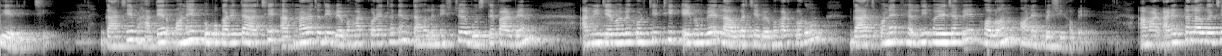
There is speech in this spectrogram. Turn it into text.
দিয়ে দিচ্ছি। গাছে ভাতের অনেক উপকারিতা আছে, আপনারা যদি ব্যবহার করে থাকেন তাহলে নিশ্চয়ই বুঝতে পারবেন। আমি যেভাবে করছি ঠিক এইভাবে লাউ গাছে ব্যবহার করুন, গাছ অনেক হেলদি হয়ে যাবে, ফলন অনেক বেশি হবে। আমার আরেকটা লাউ গাছে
